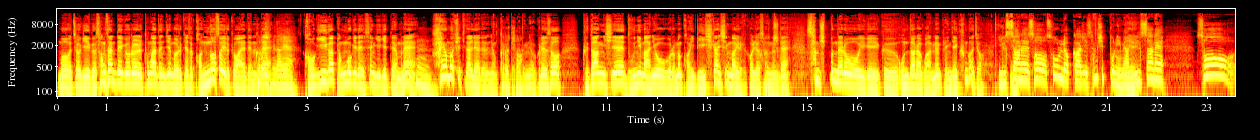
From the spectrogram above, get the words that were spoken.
뭐 저기 그 성산대교를 통하든지 뭐 이렇게 해서 건너서 이렇게 와야 되는데 그렇습니다. 예. 거기가 병목이 생기기 때문에 음. 하염없이 기다려야 되는 형태가 그렇죠. 되거든요. 그래서 그 당시에 눈이 많이 오고 그러면 거의 4시간씩 막 이렇게 걸렸었는데 그렇죠. 30분 내로 이게 그 온다라고 하면 굉장히 큰 거죠. 일산에서 예. 서울역까지 30분이면 예. 일산에 서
